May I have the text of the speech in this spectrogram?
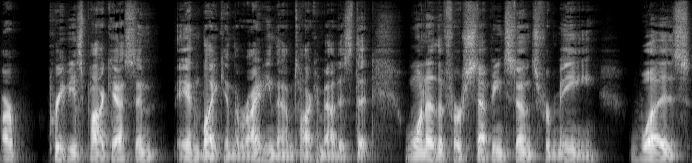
our previous podcasts and and like in the writing that I'm talking about is that one of the first stepping stones for me was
